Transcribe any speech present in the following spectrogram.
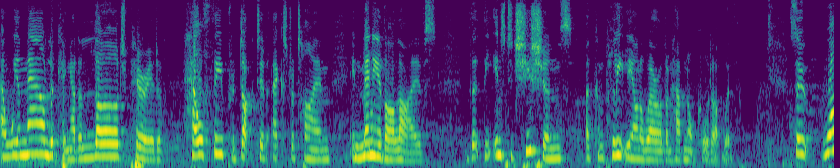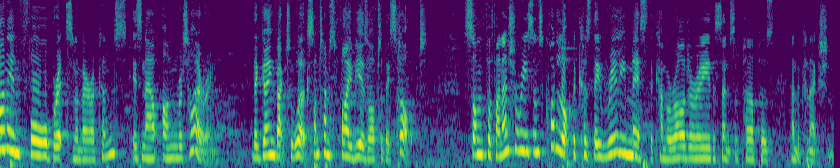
And we are now looking at a large period of healthy, productive extra time in many of our lives that the institutions are completely unaware of and have not caught up with. So, one in four Brits and Americans is now unretiring. They're going back to work, sometimes five years after they stopped. Some for financial reasons, quite a lot because they really miss the camaraderie, the sense of purpose, and the connection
